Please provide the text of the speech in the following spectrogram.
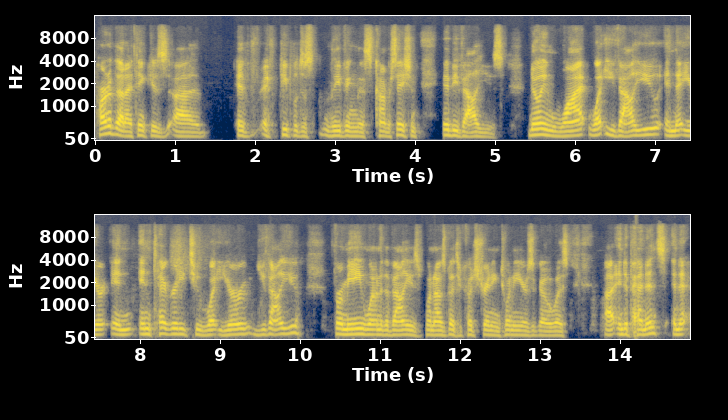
Part of that i think is uh, if if people just leaving this conversation it'd be values. Knowing what what you value and that you're in integrity to what you're you value. For me one of the values when i was going through coach training 20 years ago was uh, independence and it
